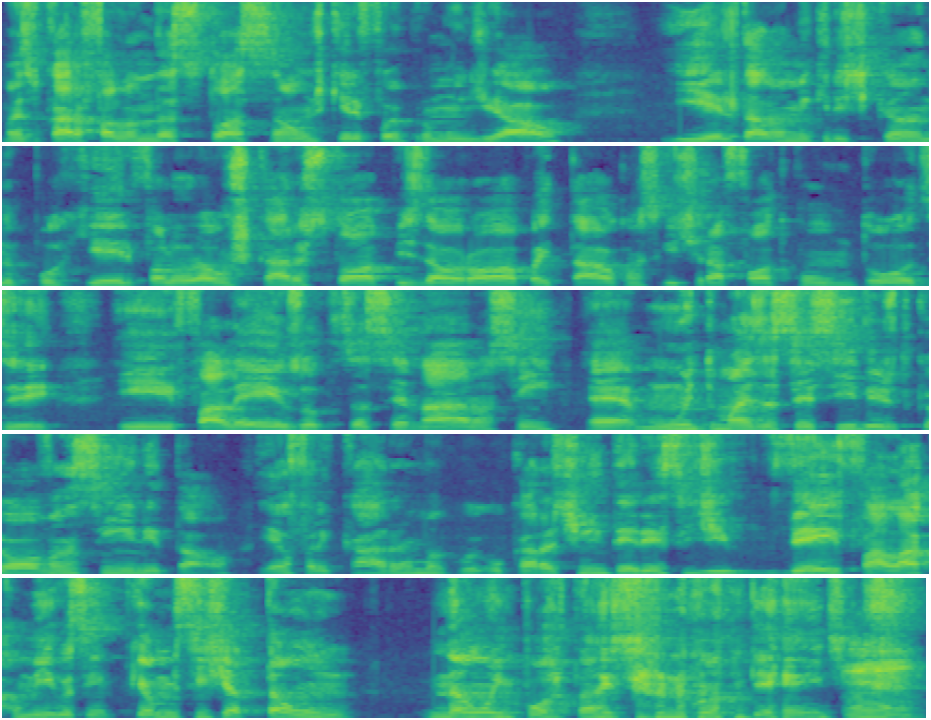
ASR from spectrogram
mas o cara falando da situação de que ele foi para o mundial e ele estava me criticando porque ele falou: oh, os caras tops da Europa e tal, consegui tirar foto com todos e, e falei, os outros acenaram assim, é muito mais acessíveis do que o Avancini e tal. E aí eu falei: caramba, o cara tinha interesse de ver e falar comigo, assim, porque eu me sentia tão não importante no ambiente. Hum.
